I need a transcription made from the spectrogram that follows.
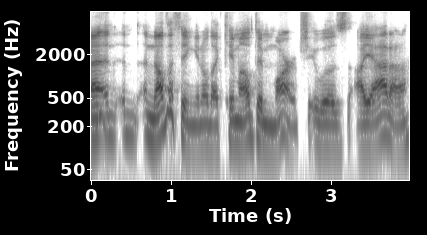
And another thing, you know, that came out in March, it was IATA,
